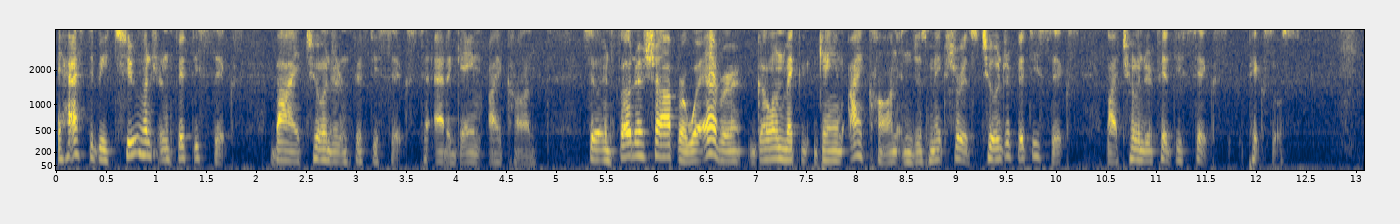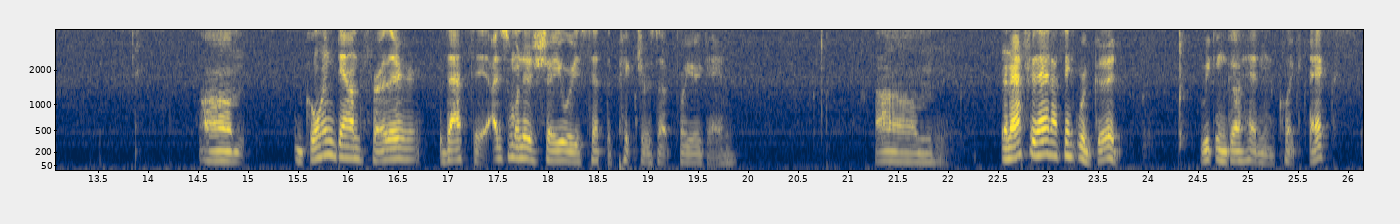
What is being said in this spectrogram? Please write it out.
it has to be 256 by 256 to add a game icon. So in Photoshop or wherever, go and make a game icon and just make sure it's 256 by 256 pixels. Um, going down further, that's it. I just wanted to show you where you set the pictures up for your game. Um, and after that, I think we're good. We can go ahead and click X.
